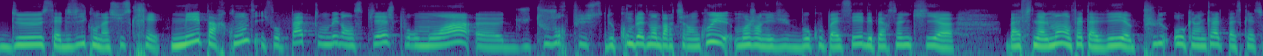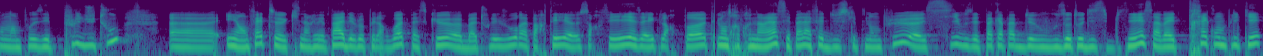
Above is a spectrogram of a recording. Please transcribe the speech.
de cette vie qu'on a su se créer. Mais par contre, il faut pas tomber dans ce piège pour moi euh, du toujours plus, de complètement partir en couille. Moi, j'en ai vu beaucoup passer, des personnes qui euh, bah, finalement en fait avaient plus aucun cadre parce qu'elles s'en imposaient plus du tout euh, et en fait euh, qui n'arrivaient pas à développer leur boîte parce que euh, bah, tous les jours elles partaient surfer, elles avec leurs potes. L'entrepreneuriat c'est pas la fête du slip non plus. si vous n'êtes pas capable de vous autodiscipliner, ça va être très compliqué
